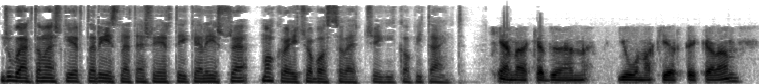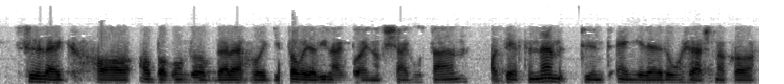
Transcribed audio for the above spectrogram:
Dzsubák Tamás kérte részletes értékelésre Makrai Csaba szövetségi kapitányt. Kiemelkedően jónak értékelem, főleg ha abba gondolok bele, hogy tavaly a világbajnokság után azért nem tűnt ennyire rózsásnak a,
